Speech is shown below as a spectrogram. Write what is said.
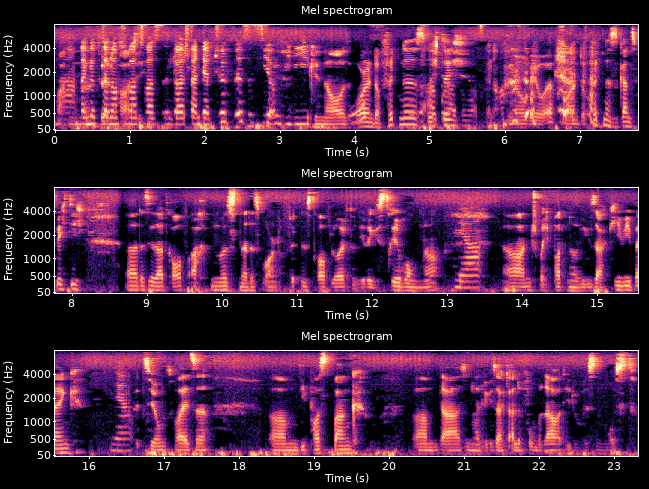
machen ja, dann gibt es ja noch sowas, was in Deutschland der TÜV ist, ist hier irgendwie die. Genau, Warrant of Fitness, richtig. Sowas, genau, genau WOF, Warrant of Fitness ist ganz wichtig, äh, dass ihr da drauf achten müsst, ne? dass Warrant of Fitness drauf läuft und die Registrierung. Ne? Ja. ja. Ansprechpartner, wie gesagt, Kiwi Bank. Ja. Beziehungsweise ähm, die Postbank. Ähm, da sind halt, wie gesagt, alle Formulare, die du wissen musst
